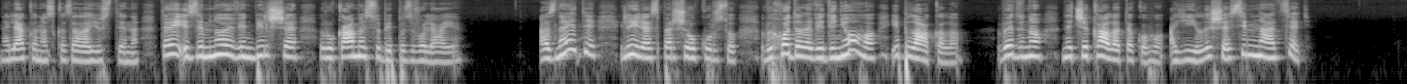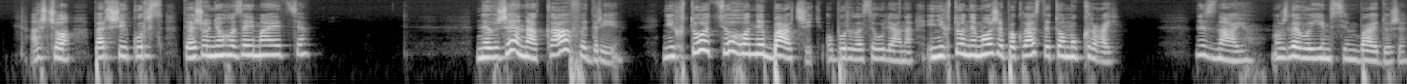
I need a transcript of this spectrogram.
налякано сказала Юстина, та й зі мною він більше руками собі дозволяє. А знаєте, Ліля з першого курсу виходила від нього і плакала. Видно, не чекала такого, а їй лише сімнадцять. А що, перший курс теж у нього займається? Невже на кафедрі ніхто цього не бачить, обурилася Уляна, і ніхто не може покласти тому край? Не знаю, можливо, їм всім байдуже,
